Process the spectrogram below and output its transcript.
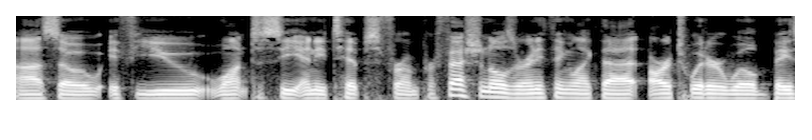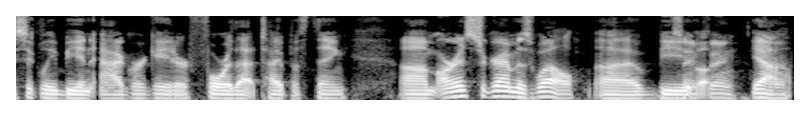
Uh, so if you want to see any tips from professionals or anything like that, our Twitter will basically be an aggregator for that type of thing. Um, our Instagram as well. Uh, be Same thing. yeah, Yeah.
